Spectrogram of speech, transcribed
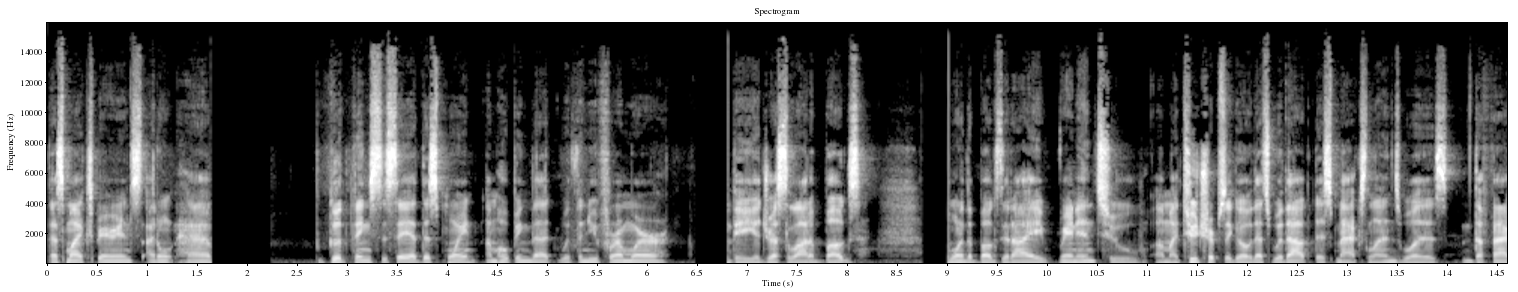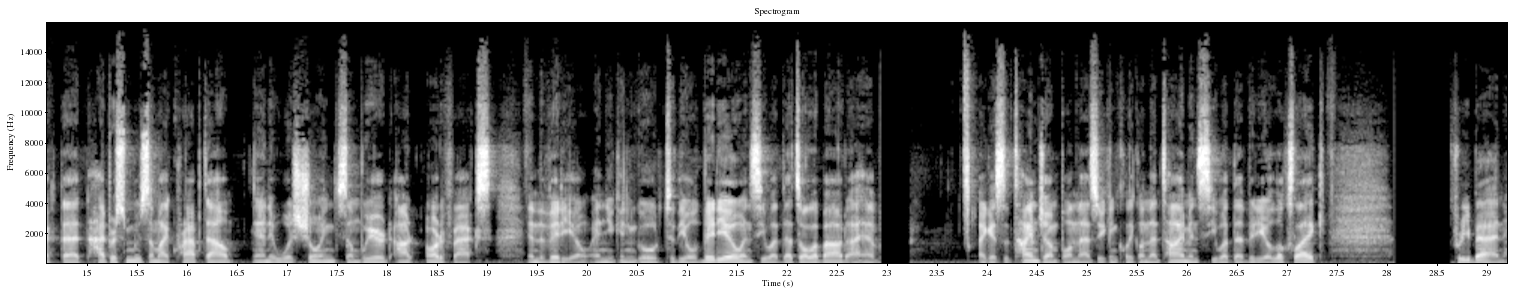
that's my experience. I don't have good things to say at this point. I'm hoping that with the new firmware, they address a lot of bugs. One of the bugs that I ran into uh, my two trips ago, that's without this max lens, was the fact that Hypersmooth somehow crapped out and it was showing some weird art- artifacts in the video. And you can go to the old video and see what that's all about. I have, I guess, a time jump on that, so you can click on that time and see what that video looks like. Pretty bad.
